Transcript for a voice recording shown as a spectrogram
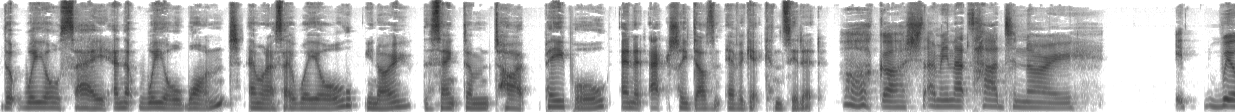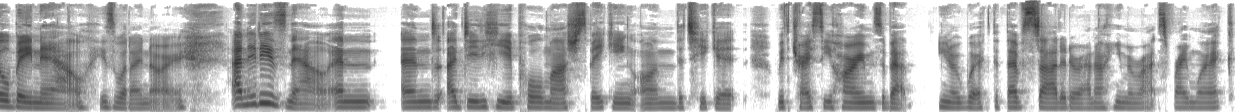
that we all say and that we all want? And when I say we all, you know, the sanctum type people, and it actually doesn't ever get considered? Oh, gosh. I mean, that's hard to know. It will be now, is what I know. And it is now. And and I did hear Paul Marsh speaking on the ticket with Tracey Holmes about you know work that they've started around our human rights framework.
